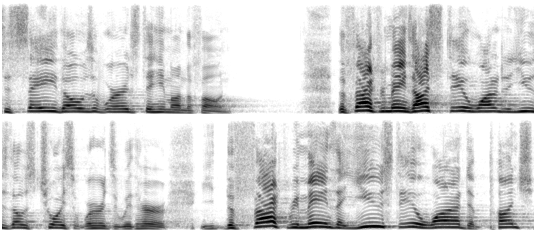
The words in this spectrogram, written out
to say those words to him on the phone. The fact remains, I still wanted to use those choice words with her. The fact remains that you still wanted to punch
